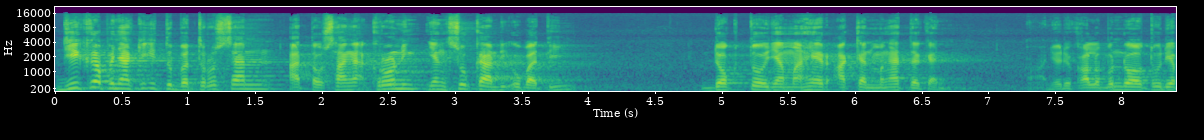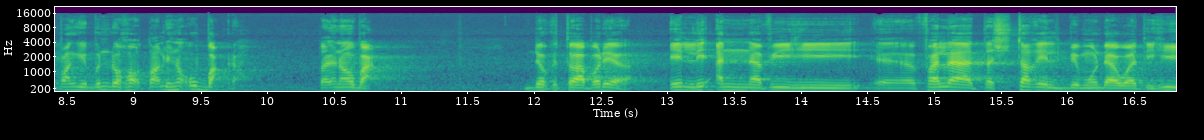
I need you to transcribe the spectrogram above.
Jika penyakit itu berterusan atau sangat kronik yang sukar diubati doktor yang mahir akan mengatakan ha, jadi kalau benda tu dia panggil benda tak boleh nak ubat dah. Tak boleh nak ubat. Doktor apa dia? Illi anna fihi uh, fala tashtaghil bi mudawatihi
